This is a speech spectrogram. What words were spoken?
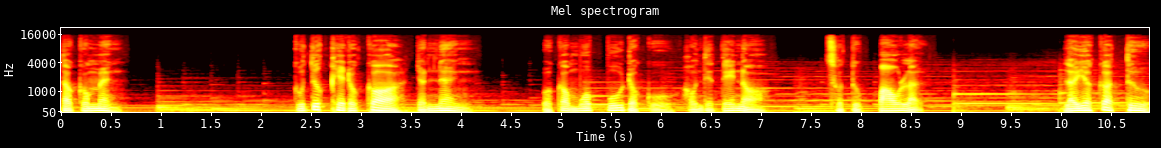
tao có mình cú tức khi đó có cho nên và có mua bú đó cú không thể tế nó số tụ bao lợ. Lợ do có tu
